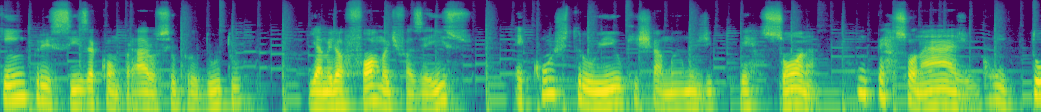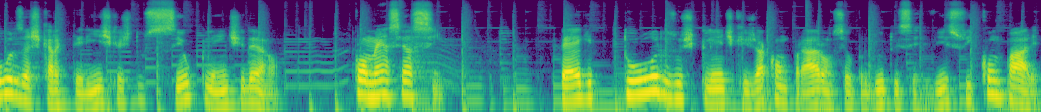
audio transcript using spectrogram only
quem precisa comprar o seu produto e a melhor forma de fazer isso é construir o que chamamos de persona, um personagem com todas as características do seu cliente ideal. Comece assim. Pegue todos os clientes que já compraram seu produto e serviço e compare.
